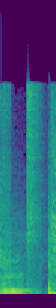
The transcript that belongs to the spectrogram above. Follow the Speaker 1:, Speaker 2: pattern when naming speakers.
Speaker 1: Mm-hmm.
